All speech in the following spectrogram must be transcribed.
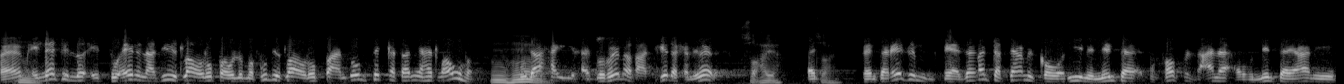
فاهم. الناس اللي التقال اللي عايزين يطلعوا أوروبا واللي المفروض يطلعوا أوروبا عندهم سكة تانية هيطلعوها. وده هي- هيضرنا بعد كده خلي بالك صحيح صحيح. فانت لازم زي ما انت بتعمل قوانين ان انت تحافظ على أو ان انت يعني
